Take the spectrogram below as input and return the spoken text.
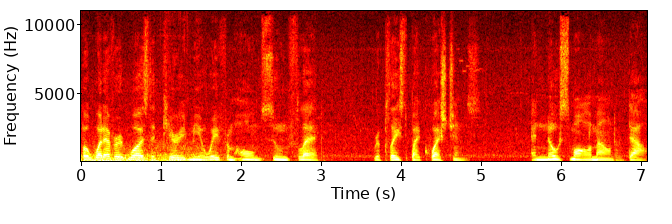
But whatever it was that carried me away from home soon fled, replaced by questions, and no small amount of doubt.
